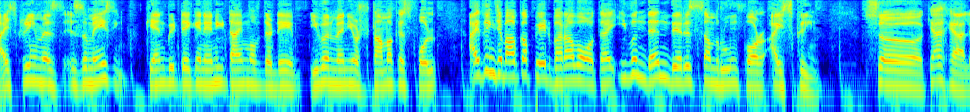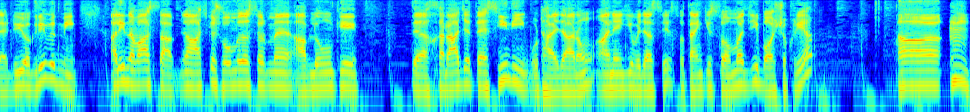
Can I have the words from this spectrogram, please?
ice cream is is amazing can be taken any time of the day even when your stomach is full I think जब आपका पेट भरा हुआ होता है even then there is some room for ice cream so क्या ख्याल है? Do you agree with me Ali Nawaz साहब आज के शो में सर मैं आप लोगों के खराज तहसीन ही उठाए जा रहा हूँ आने की वजह से। So thank you so much जी, बहुत शुक्रिया।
